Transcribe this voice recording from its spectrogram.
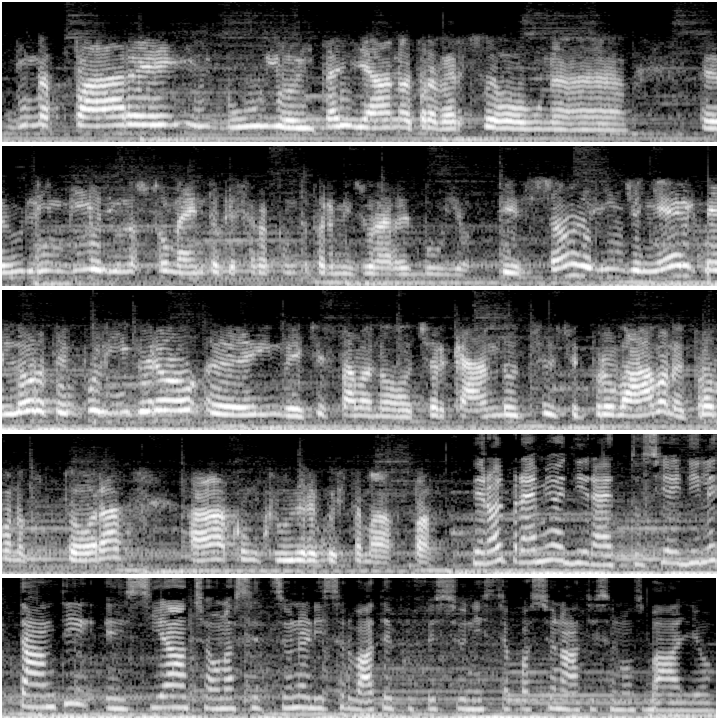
di mappare il buio italiano attraverso una, eh, l'invio di uno strumento che serve appunto per misurare il buio. Ci sono degli ingegneri che nel loro tempo libero eh, invece stavano cercando, se, se provavano e provano tuttora a concludere questa mappa. Però il premio è diretto sia ai dilettanti e sia c'è una sezione riservata ai professionisti appassionati se non sbaglio.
